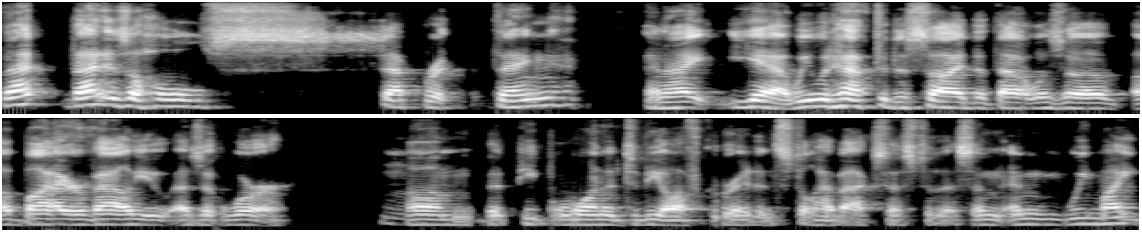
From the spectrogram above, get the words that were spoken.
that, that is a whole separate thing. And I, yeah, we would have to decide that that was a, a buyer value, as it were. Hmm. um, that people wanted to be off grid and still have access to this. And, and we might,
